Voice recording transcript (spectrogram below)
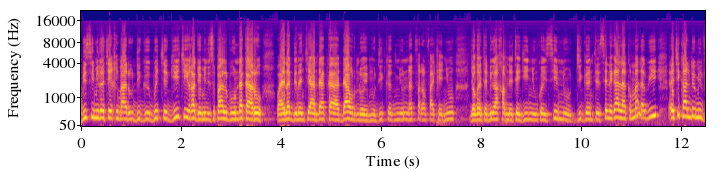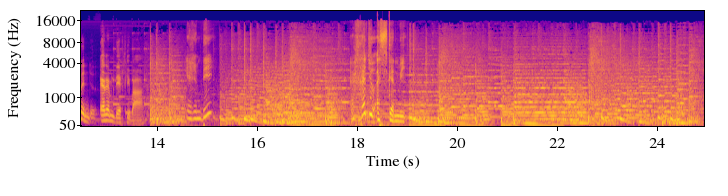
bisimila ci xibaaru digg bëccëg gi ci rajo municipal bu ndakaaru waaye nag dinañ ci ànd ak Daawur Ndooy mu dikk ak ñun nag faram fàccee ñu jongante bi nga xam ne tey jii ñu ngi koy séenu diggante Sénégal ak Malawi ci CAN 2022. RMD xibaar. RMD. rajo askan wi.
